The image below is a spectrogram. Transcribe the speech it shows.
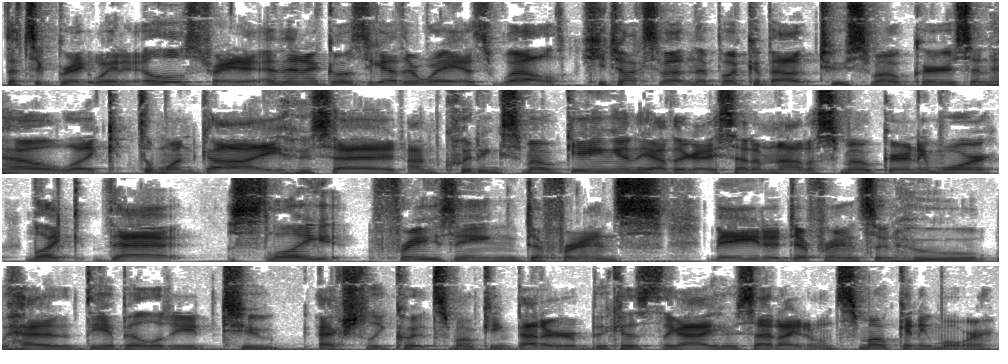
That's a great way to illustrate it. And then it goes the other way as well. He talks about in the book about two smokers and how, like, the one guy who said, I'm quitting smoking, and the other guy said, I'm not a smoker anymore. Like, that slight phrasing difference made a difference in who had the ability to actually quit smoking better because the guy who said I don't smoke anymore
